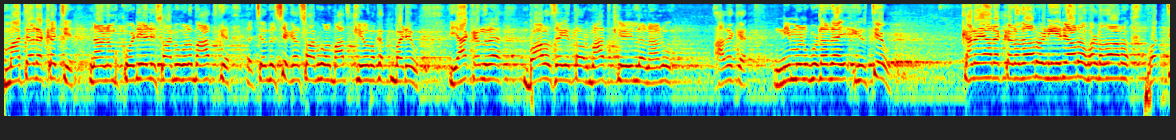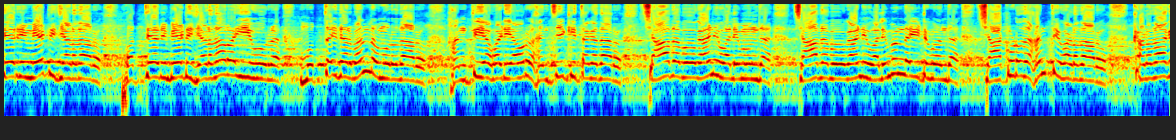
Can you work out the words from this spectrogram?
ಮಾತಾಡಕ್ಕೆ ನಾವು ನಮ್ಮ ಕೋಡಿಹಳ್ಳಿ ಸ್ವಾಮಿಗಳ ಮಾತು ಚಂದ್ರಶೇಖರ ಸ್ವಾಮಿಗಳ ಮಾತು ಕೇಳ್ಬೇಕಂತ ಮಾಡೇವು. ಯಾಕಂದ್ರೆ ಭಾಳ ಸಾಗೈತೆ ಅವ್ರ ಮಾತು ಕೇಳಿಲ್ಲ ನಾನು. ಅದಕ್ಕೆ ನಿಮ್ಮನ್ನು ಕೂಡ ಇರ್ತೇವೆ. ಕಣ ಯಾರ ಕಡದಾರೋ, ನೀರ್ಯಾರ ಹೊಡೆದಾರೋ, ಹೊತ್ತೇರಿ ಮೇಟಿ ಜಡದಾರೋ, ಹೊತ್ತೇರಿ ಮೇಟಿ ಜಡದಾರೋ ಈ ಊರ ಮುತ್ತೈದರು ಬಂದು ಮುರಿದಾರು. ಹಂತಿಯ ಹೊಡಿಯವರು ಹಂಚಿಕಿ ತೆಗೆದಾರು. ಚಾದ ಬೋಗಾಣಿ ಒಲಿ ಮುಂದೆ, ಚಾದ ಬೋಗಾಣಿ ಒಲಿ ಮುಂದೆ ಇಟ್ಟುಕೊಂಡ ಚಾಕುಡದ ಹಂತಿ ಹೊಡೆದಾರು. ಕಣದಾಗ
